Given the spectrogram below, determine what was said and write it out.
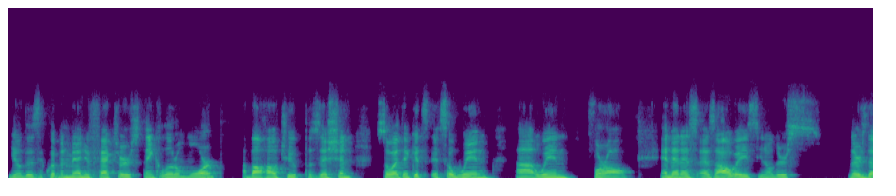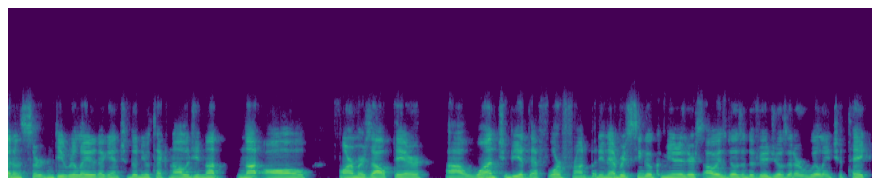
you know those equipment manufacturers think a little more about how to position. So i think it's it's a win uh, win for all. And then as as always you know there's there's that uncertainty related again to the new technology. Not not all farmers out there uh, want to be at that forefront, but in every single community, there's always those individuals that are willing to take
